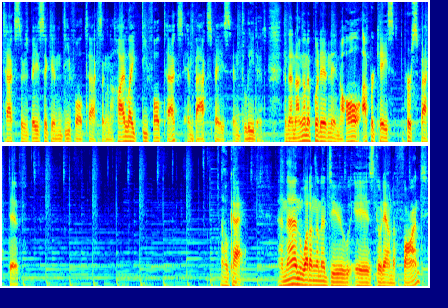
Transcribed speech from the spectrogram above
text there's basic and default text. I'm going to highlight default text and backspace and delete it. And then I'm going to put in in all uppercase perspective. Okay. And then what I'm going to do is go down to font.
